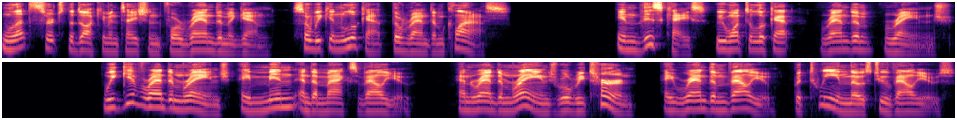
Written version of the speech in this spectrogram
Let's search the documentation for random again, so we can look at the random class. In this case, we want to look at random range. We give random range a min and a max value, and random range will return a random value between those two values.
